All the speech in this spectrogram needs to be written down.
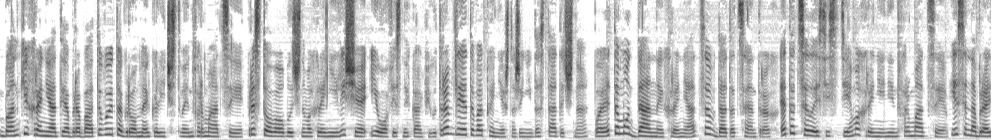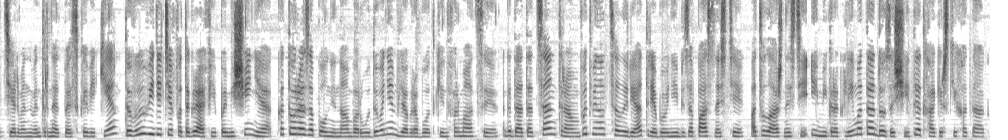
Банки хранят и обрабатывают огромное количество информации. Простого облачного хранилища и офисных компьютеров для этого, конечно же, недостаточно. Поэтому данные хранятся в дата-центрах. Это целая система хранения информации. Если набрать термин в интернет-поисковике, то вы увидите фотографии помещения, которое заполнено оборудованием для обработки информации. К дата-центрам выдвинут целый ряд требований безопасности, от влажности и микроклимата до защиты от хакерских атак.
